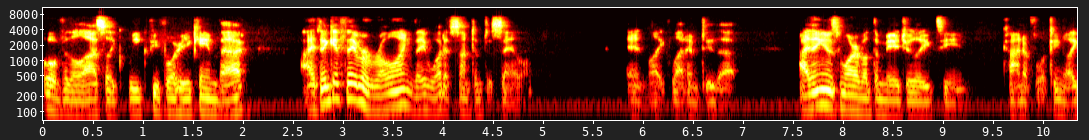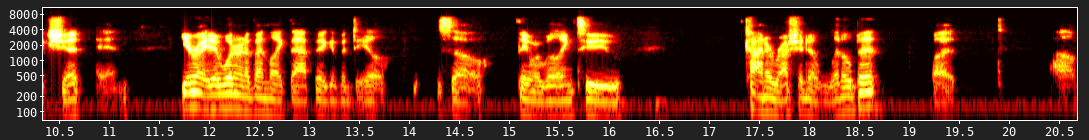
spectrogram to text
over the last like week before he came back. I think if they were rolling, they would have sent him to Salem and like let him do that. I think it was more about the major league team kind of looking like shit and you're right, it wouldn't have been like that big of a deal. So they were willing to kind of rush it a little bit, but um,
